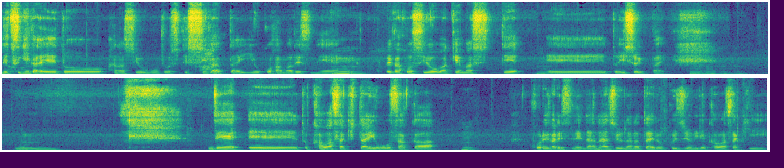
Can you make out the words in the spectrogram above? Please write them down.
で次が、えー、と話を戻して滋賀対横浜ですうんね、うん。うんこれが星を分けまして、うん。えー、と1勝1敗。で、えー、と川崎対大阪。うん。これがですね77対62で川崎。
